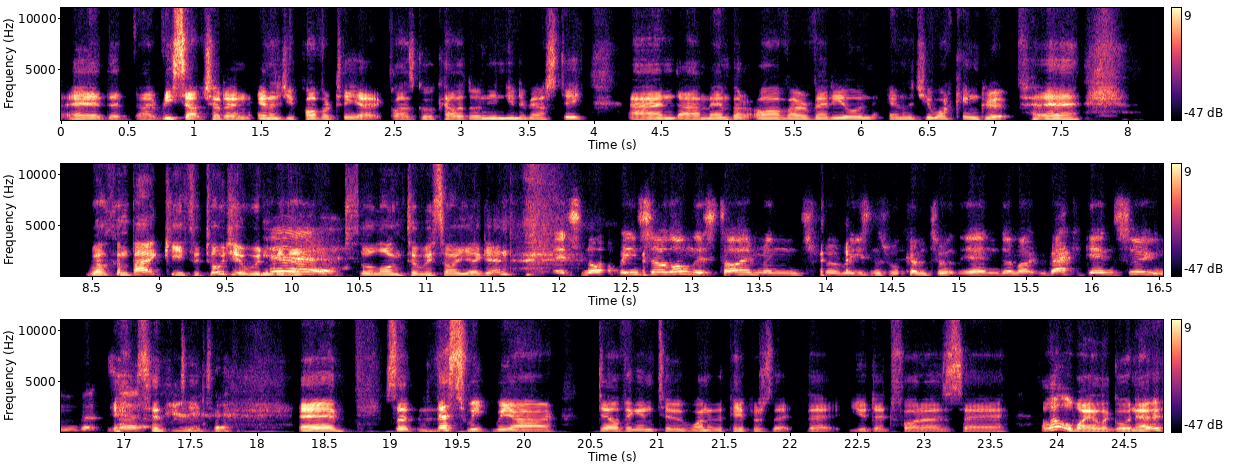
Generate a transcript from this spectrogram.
uh, the a researcher in energy poverty at Glasgow Caledonian University and a member of our very own Energy Working Group. Uh, welcome back, Keith. I told you it wouldn't Yeah. be so long till we saw you again. It's not been so long this time, and for reasons we'll come to at the end, I might be back again soon. But uh, Yes, indeed. Um, so this week we are delving into one of the papers that, that you did for us uh, a little while ago now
